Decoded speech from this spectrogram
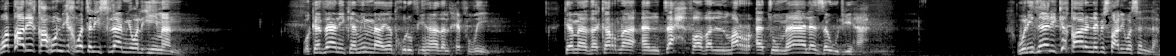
وطريقهن إخوة الإسلام والإيمان. وكذلك مما يدخل في هذا الحفظ كما ذكرنا أن تحفظ المرأة مال زوجها. ولذلك قال النبي صلى الله عليه وسلم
